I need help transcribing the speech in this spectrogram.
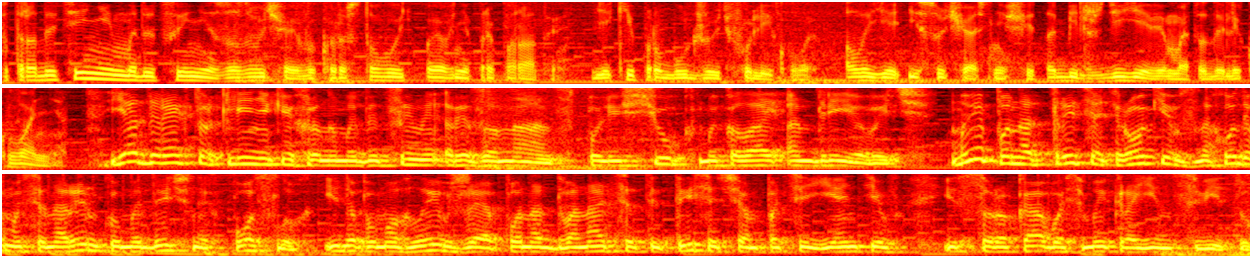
В традиційній медицині зазвичай використовують певні препарати, які пробуджують фолікули, але є і сучасніші та більш дієві методи лікування. Я директор клініки хрономедицини Резонанс Поліщук Миколай Андрійович. Ми понад 30 років знаходимося на ринку медичних послуг і допомогли вже понад 12 тисячам пацієнтів із 48 країн світу.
